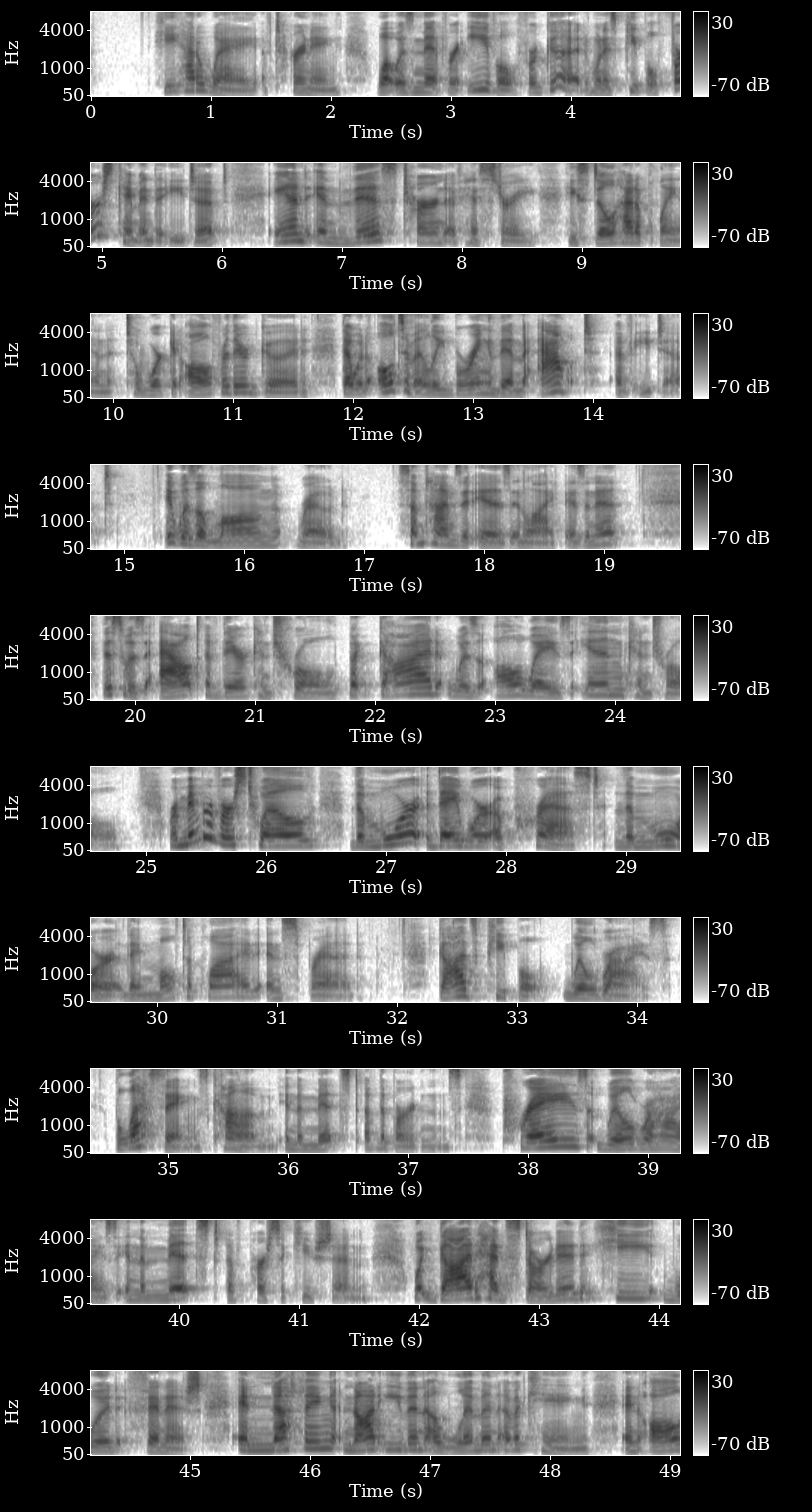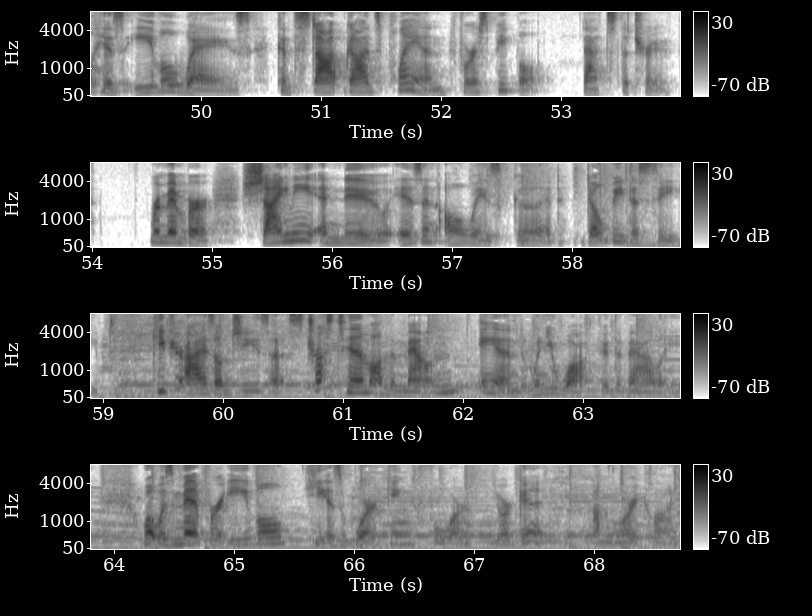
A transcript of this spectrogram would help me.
He had a way of turning what was meant for evil for good when His people first came into Egypt. And in this turn of history, He still had a plan to work it all for their good that would ultimately bring them out of Egypt. It was a long road. Sometimes it is in life, isn't it? This was out of their control, but God was always in control. Remember verse 12? The more they were oppressed, the more they multiplied and spread. God's people will rise. Blessings come in the midst of the burdens. Praise will rise in the midst of persecution. What God had started, He would finish. And nothing, not even a lemon of a king and all his evil ways, could stop God's plan for His people. That's the truth. Remember, shiny and new isn't always good. Don't be deceived. Keep your eyes on Jesus. Trust Him on the mountain and when you walk through the valley. What was meant for evil, He is working for your good. I'm Lori Klein.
